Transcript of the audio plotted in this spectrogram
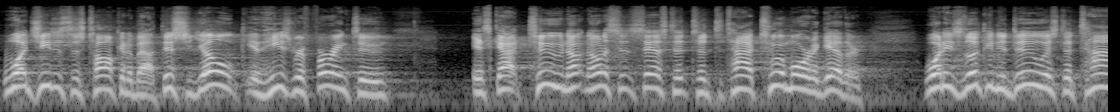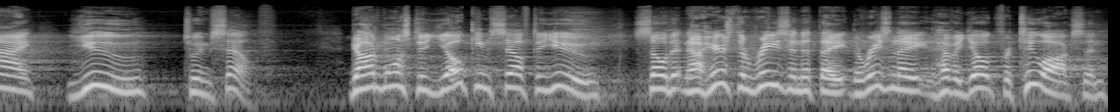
what Jesus is talking about. This yoke that he's referring to, it's got two, notice it says to, to, to tie two or more together. What he's looking to do is to tie you to himself. God wants to yoke himself to you so that now here's the reason that they the reason they have a yoke for two oxen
